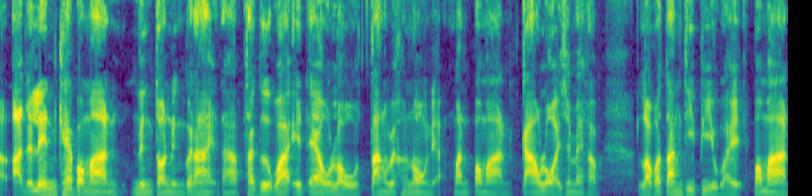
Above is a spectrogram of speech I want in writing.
ะอาจจะเล่นแค่ประมาณ 1 ต่อ 1 ก็ได้นะครับ ถ้าเกิดว่า SL เราตั้งไว้ข้างนอกเนี่ย มันประมาณ 900 ใช่ไหมครับ เราก็ตั้ง TP ไว้ประมาณ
